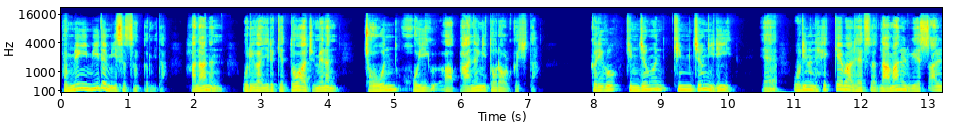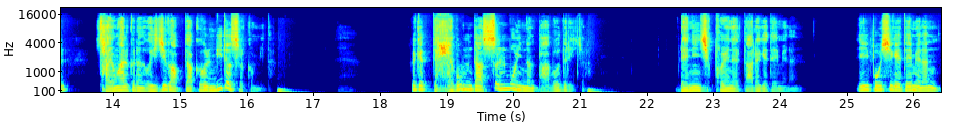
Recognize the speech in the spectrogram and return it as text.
분명히 믿음이 있었을 겁니다. 하나는 우리가 이렇게 도와주면 좋은 호의 아, 반응이 돌아올 것이다. 그리고 김정은 김정일이 예, 우리는 핵 개발해서 남한을 위해 쌀 사용할 그런 의지가 없다 그걸 믿었을 겁니다. 그렇게 대부분 다 쓸모있는 바보들이죠. 레닌식 표현을 따르게 되면 은이 보시게 되면 은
